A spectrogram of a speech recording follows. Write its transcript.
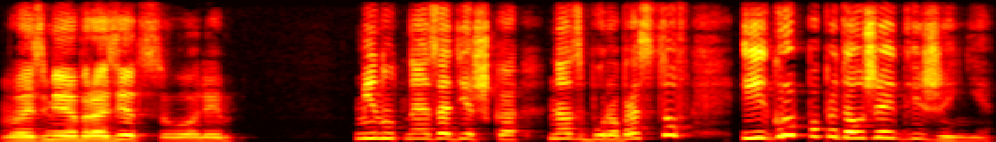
Возьми образец, Уолли». Минутная задержка на сбор образцов, и группа продолжает движение.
